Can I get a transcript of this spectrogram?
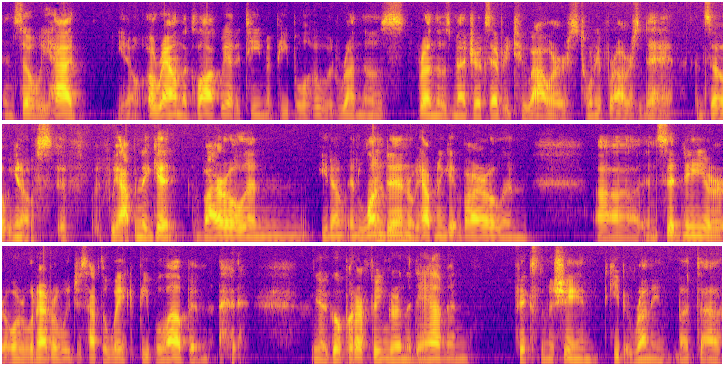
And so we had you know around the clock we had a team of people who would run those run those metrics every two hours 24 hours a day. And so you know if if we happen to get viral in you know in london or we happen to get viral in uh, in sydney or, or whatever we just have to wake people up and you know go put our finger in the dam and fix the machine to keep it running. But uh,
